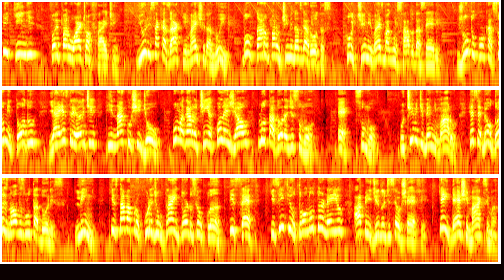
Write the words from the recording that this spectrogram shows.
e King foi para o Art of Fighting. Yuri Sakazaki e Mai Shiranui voltaram para o time das garotas, o time mais bagunçado da série, junto com Kasumi Todo e a estreante Hinako Shijou, uma garotinha colegial lutadora de sumô. É, sumô. O time de Benimaru recebeu dois novos lutadores, Lin, que estava à procura de um traidor do seu clã, e Seth, que se infiltrou no torneio a pedido de seu chefe. K-Dash e Máxima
